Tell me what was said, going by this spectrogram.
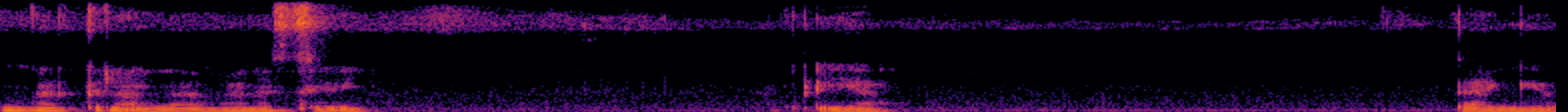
உங்களுக்கு நல்ல மனசு. அப்படியா? தேங்க்யூ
